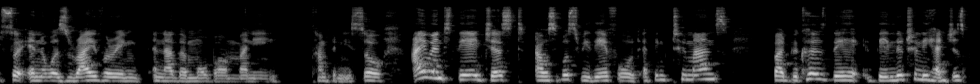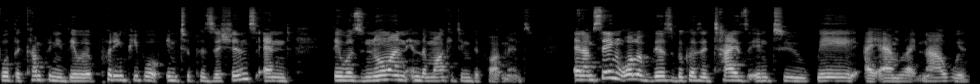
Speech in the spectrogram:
so and it was rivaling another mobile money company. So I went there just I was supposed to be there for I think two months, but because they they literally had just bought the company, they were putting people into positions and there was no one in the marketing department. And I'm saying all of this because it ties into where I am right now with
